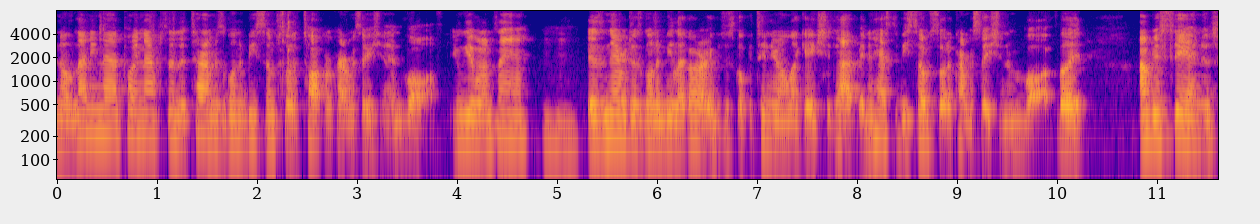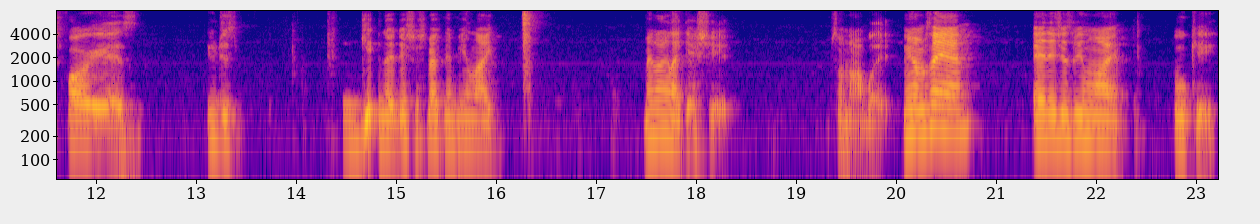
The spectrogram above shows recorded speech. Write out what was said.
No, 99.9% of the time is going to be some sort of talk or conversation involved. You get what I'm saying? Mm-hmm. It's never just going to be like, all right, we just go continue on like hey, shit happen. It has to be some sort of conversation involved. But I'm just saying, as far as you just getting the disrespect and being like, man, I ain't like that shit. So now what? You know what I'm saying? And it's just being like, okay.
